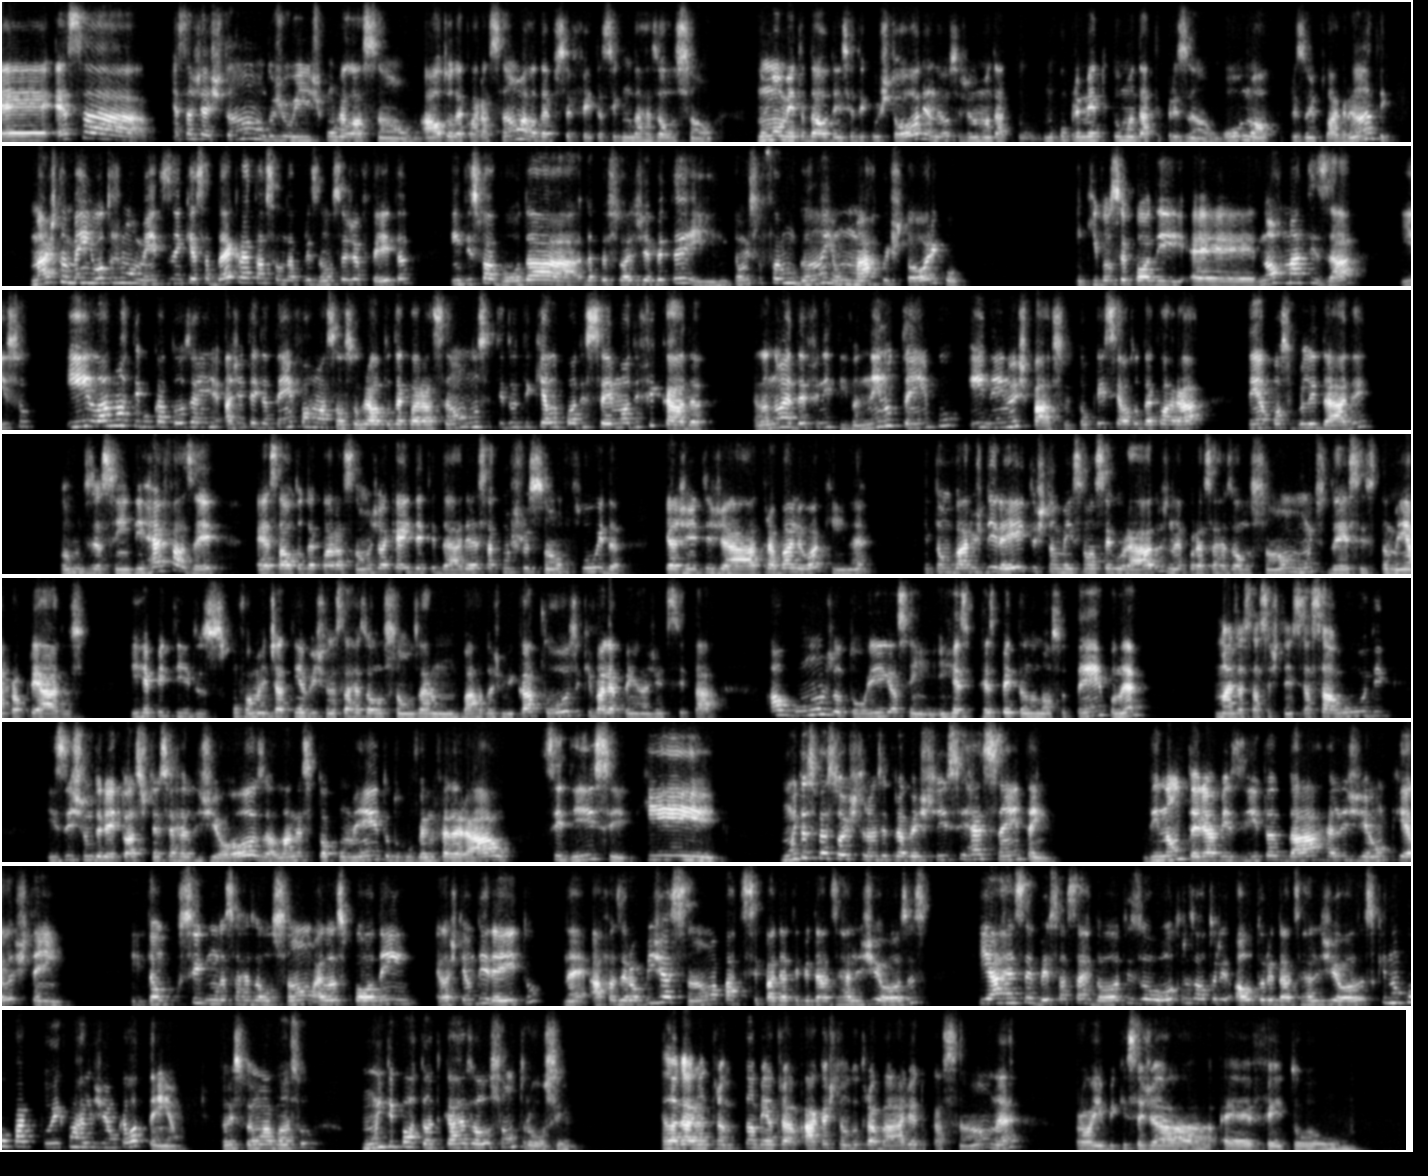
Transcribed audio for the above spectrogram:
É, essa, essa gestão do juiz com relação à autodeclaração, ela deve ser feita segundo a resolução no momento da audiência de custódia, né, ou seja, no, mandato, no cumprimento do mandato de prisão ou no auto de prisão em flagrante, mas também em outros momentos em que essa decretação da prisão seja feita em desfavor da, da pessoa LGBTI. Então, isso foi um ganho, um marco histórico em que você pode é, normatizar isso. E lá no artigo 14, a gente ainda tem informação sobre a autodeclaração, no sentido de que ela pode ser modificada. Ela não é definitiva, nem no tempo e nem no espaço. Então, quem se autodeclarar tem a possibilidade vamos dizer assim, de refazer essa autodeclaração, já que a identidade é essa construção fluida que a gente já trabalhou aqui, né? Então, vários direitos também são assegurados, né, por essa resolução, muitos desses também apropriados e repetidos, conforme a gente já tinha visto nessa resolução 01/2014, que vale a pena a gente citar alguns, doutor, e assim, respeitando o nosso tempo, né? Mas essa assistência à saúde, existe um direito à assistência religiosa, lá nesse documento do governo federal, se disse que muitas pessoas trans e travestis se ressentem de não terem a visita da religião que elas têm. Então, segundo essa resolução, elas podem, elas têm o direito né, a fazer objeção a participar de atividades religiosas e a receber sacerdotes ou outras autoridades religiosas que não compactuem com a religião que ela tenha. Então, isso foi um avanço muito importante que a resolução trouxe. Ela garante também a, questão do trabalho e educação, né? Proíbe que seja é, feito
